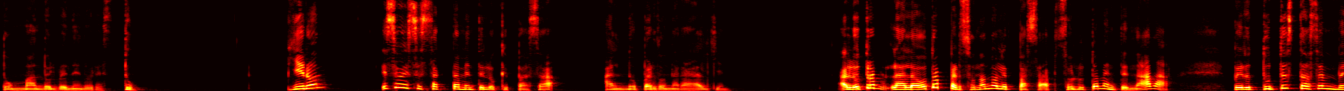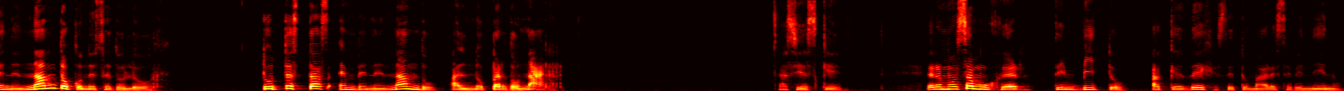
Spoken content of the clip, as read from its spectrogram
tomando el veneno eres tú? ¿Vieron? Eso es exactamente lo que pasa al no perdonar a alguien. A la, otra, persona no le pasa absolutamente nada, pero tú te estás envenenando con ese dolor. Tú te estás envenenando al no perdonar. Así es que, hermosa mujer, te invito a que dejes de tomar ese veneno,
